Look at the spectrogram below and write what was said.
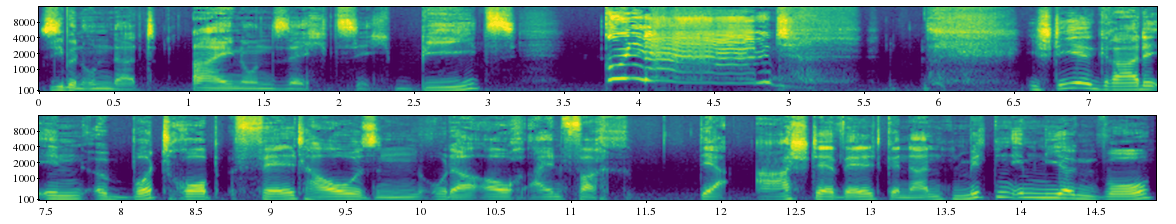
761 Beats. Guten Abend! Ich stehe gerade in Bottrop-Feldhausen oder auch einfach der Arsch der Welt genannt, mitten im Nirgendwo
